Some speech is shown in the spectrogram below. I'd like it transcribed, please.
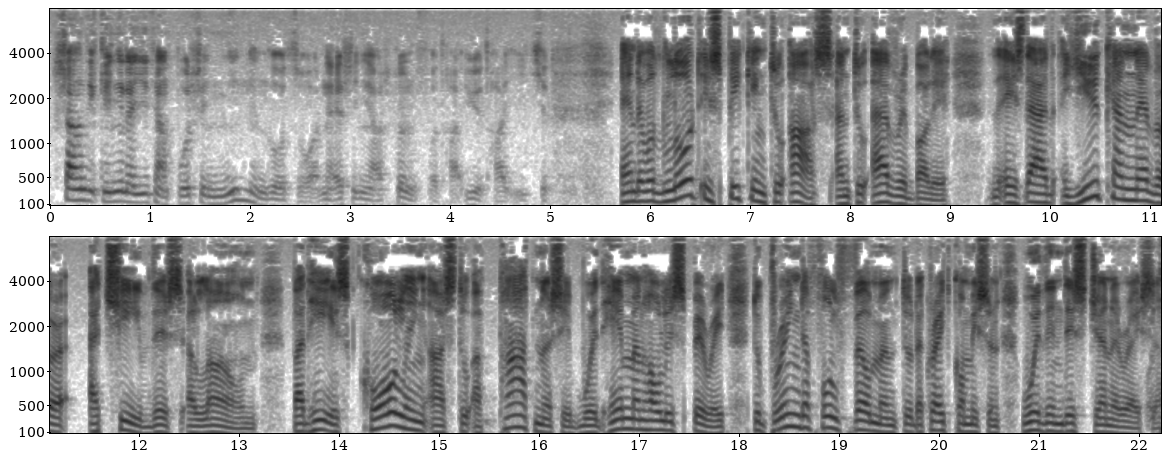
个意向就是让你知道，上帝给你的意向不是你能够做，乃是你要顺服他，与他一起同工。 And what the Lord is speaking to us and to everybody is that you can never achieve this alone, but He is calling us to a partnership with Him and Holy Spirit to bring the fulfillment to the Great Commission within this 我今 generation.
